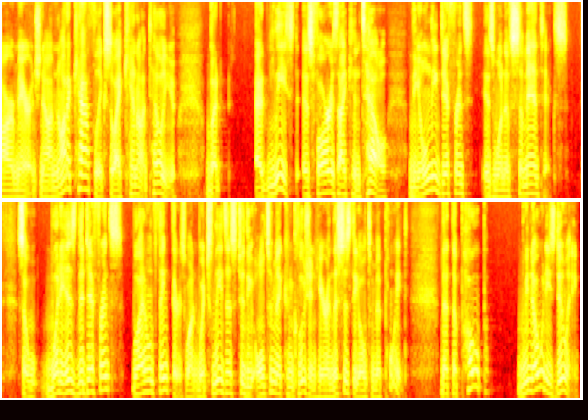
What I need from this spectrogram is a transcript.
our marriage? Now, I'm not a Catholic, so I cannot tell you, but at least as far as I can tell, the only difference is one of semantics. So, what is the difference? Well, I don't think there's one, which leads us to the ultimate conclusion here, and this is the ultimate point that the Pope, we know what he's doing.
